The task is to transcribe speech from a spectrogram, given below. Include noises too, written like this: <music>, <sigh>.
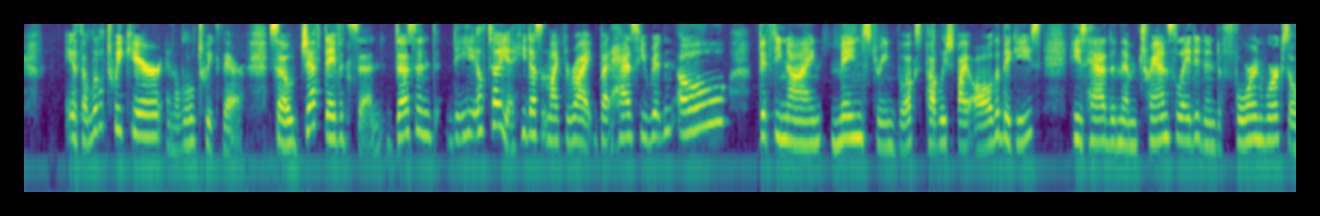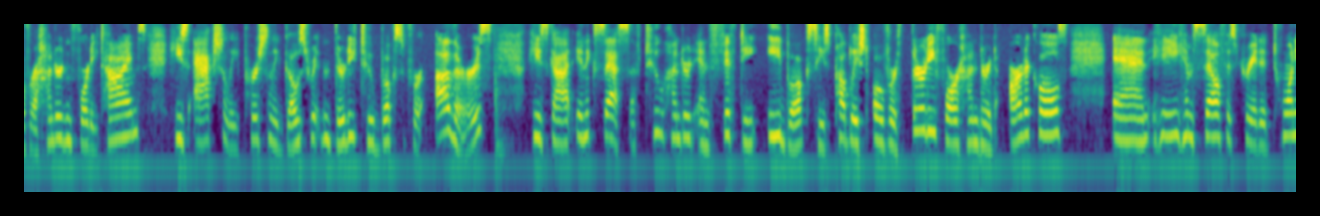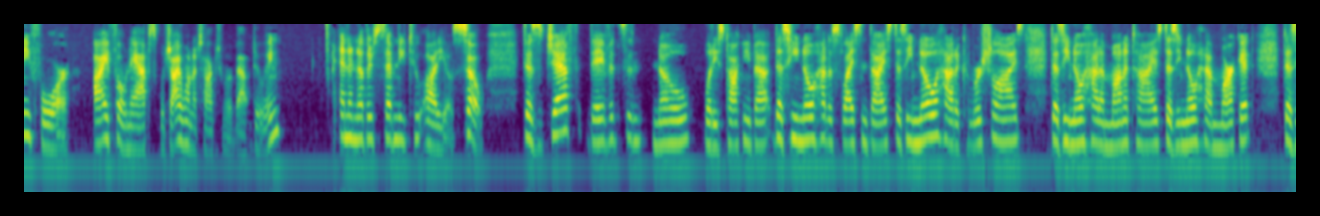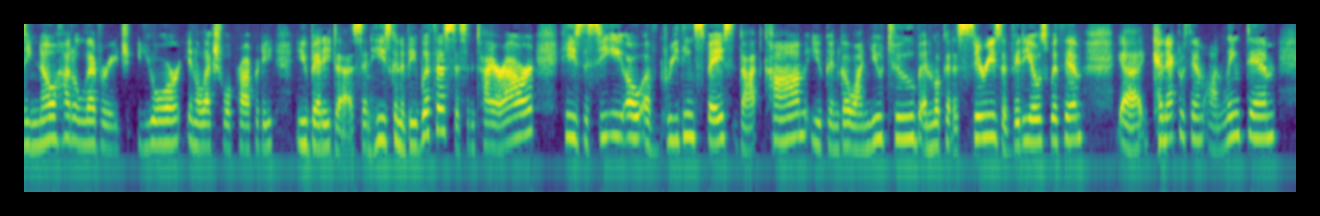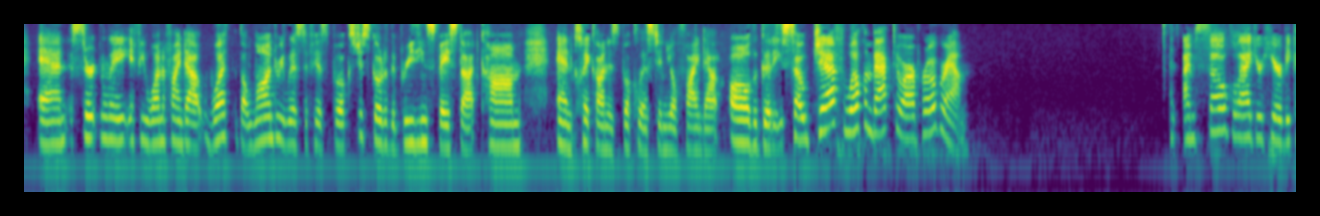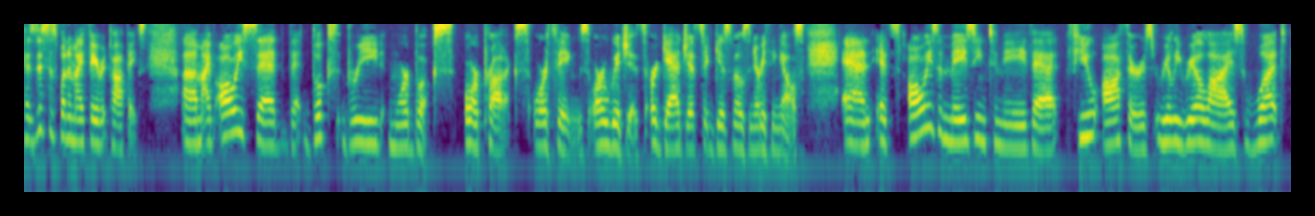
it's a little tweak here and a little tweak there. So Jeff Davidson doesn't, he'll tell you he doesn't like to write, but has he written? Oh, 59 mainstream books published by all the biggies. He's had them translated into foreign works over 140 times. He's actually personally ghostwritten 32 books for others. He's got in excess of 250 ebooks. He's published over 3,400 articles, and he himself has created 24 iPhone apps, which I want to talk to him about doing and another 72 audios. So, does Jeff Davidson know what he's talking about? Does he know how to slice and dice? Does he know how to commercialize? Does he know how to monetize? Does he know how to market? Does he know how to leverage your intellectual property? You bet he does. And he's going to be with us this entire hour. He's the CEO of breathingspace.com. You can go on YouTube and look at a series of videos with him, uh, connect with him on LinkedIn. And certainly, if you want to find out what the laundry list of his books, just go to the breathingspace.com and click on his book list and you'll find out all the goodies. So, Jeff, welcome back to our program. I'm so glad you're here because this is one of my favorite topics. Um, I've always said that books breed more books or products or things or widgets or gadgets or gizmos and everything else. And it's always amazing to me that few authors really realize what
